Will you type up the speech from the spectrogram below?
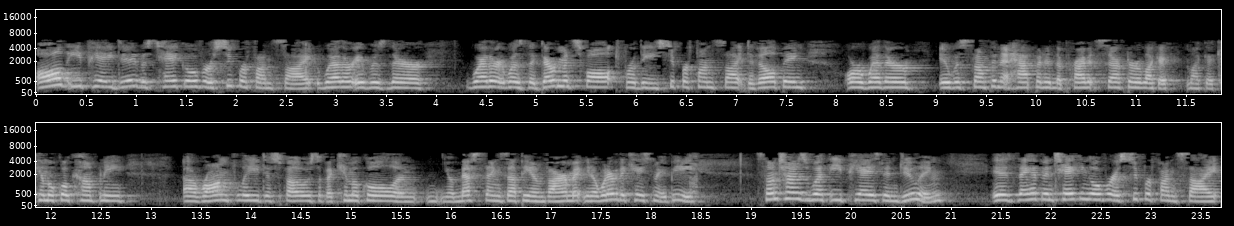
all the EPA did was take over a Superfund site, whether it was their, whether it was the government's fault for the Superfund site developing, or whether it was something that happened in the private sector, like a like a chemical company uh, wrongfully disposed of a chemical and you know messed things up the environment, you know whatever the case may be. Sometimes what EPA has been doing is they have been taking over a Superfund site,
